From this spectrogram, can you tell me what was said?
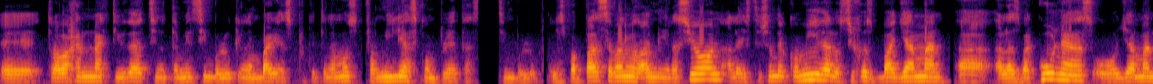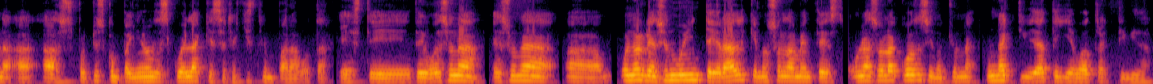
eh, trabajan en una actividad, sino también se involucran en varias, porque tenemos familias familias completas se Los papás se van a migración, a la distribución de comida, los hijos va, llaman a, las vacunas o llaman a, sus propios compañeros de escuela que se registren para votar. Este, digo, es una, es una, uh, una organización muy integral que no solamente es una sola cosa, sino que una, una actividad te lleva a otra actividad.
